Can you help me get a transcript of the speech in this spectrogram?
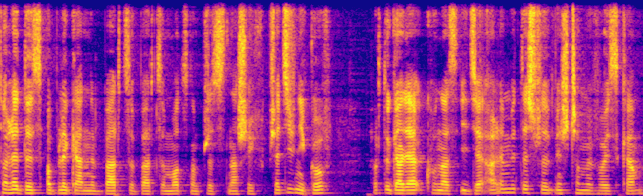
Toledo jest oblegany bardzo, bardzo mocno przez naszych przeciwników. Portugalia ku nas idzie, ale my też przemieszczamy wojska.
